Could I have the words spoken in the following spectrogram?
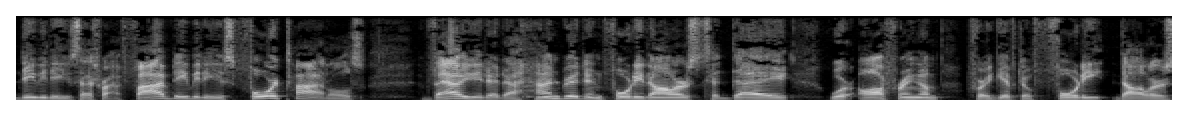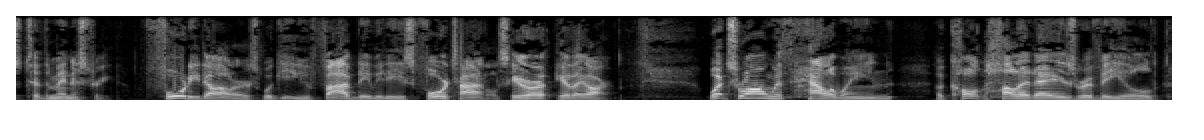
DVDs. That's right. Five DVDs, four titles valued at $140 today. We're offering them for a gift of $40 to the ministry. $40 will get you five DVDs, four titles. Here are, here they are. What's wrong with Halloween? Occult Holidays Revealed,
